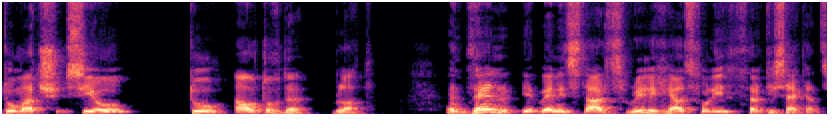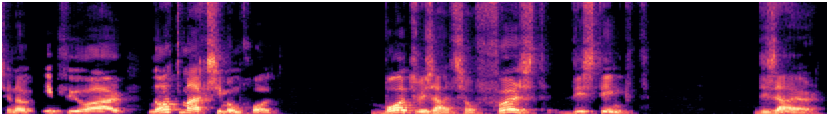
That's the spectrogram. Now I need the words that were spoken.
too much co two out of the blood. And then it, when it starts really mm-hmm. healthfully, 30 seconds. You know, if you are not maximum hold, bolt results. So first distinct desire.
